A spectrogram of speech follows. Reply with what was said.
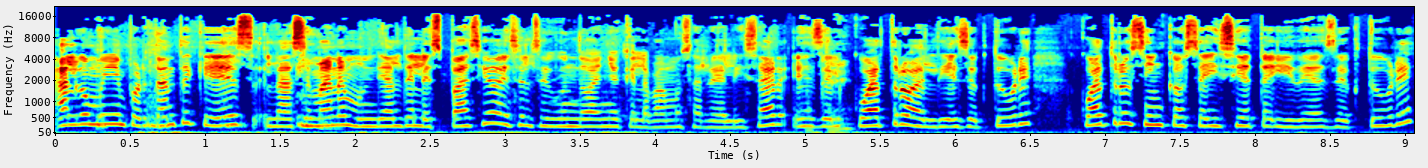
algo muy importante que es la Semana Mundial del Espacio. Es el segundo año que la vamos a realizar. Es del 4 al 10 de octubre. 4, 5, 6, 7 y 10 de octubre.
